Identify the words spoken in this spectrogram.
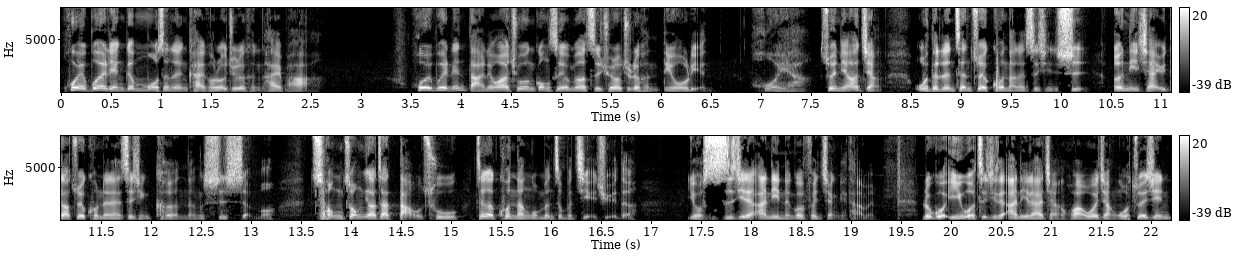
会不会连跟陌生人开口都觉得很害怕？会不会连打电话去问公司有没有职缺都觉得很丢脸？会啊！所以你要讲我的人生最困难的事情是，而你现在遇到最困难的事情可能是什么？从中要再导出这个困难我们怎么解决的？有实际的案例能够分享给他们。如果以我自己的案例来讲的话，我会讲我最近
